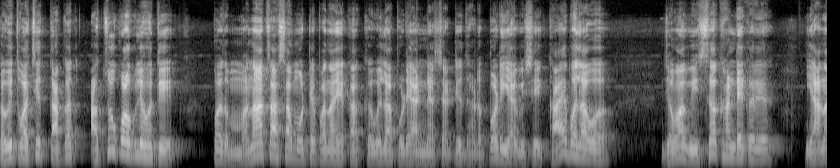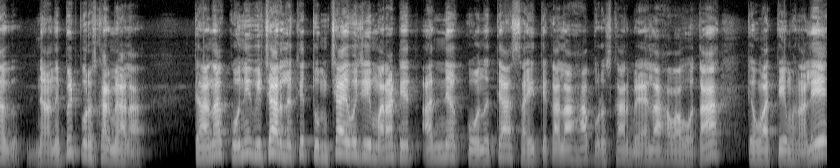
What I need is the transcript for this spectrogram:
कवित्वाची ताकद अचूक ओळखली होती. पण मनाचा असा मोठेपणा एका कवीला पुढे आणण्यासाठी धडपड याविषयी काय बोलावं? जेव्हा वि स खांडेकर यांना ज्ञानपीठ पुरस्कार मिळाला त्यांना कोणी विचारलं की तुमच्याऐवजी मराठीत अन्य कोणत्या साहित्यकाला हा पुरस्कार मिळायला हवा होता? तेव्हा ते म्हणाले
